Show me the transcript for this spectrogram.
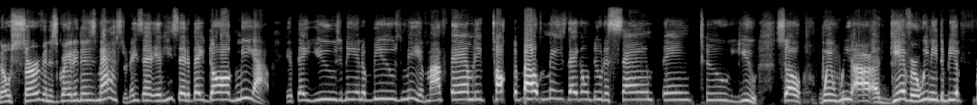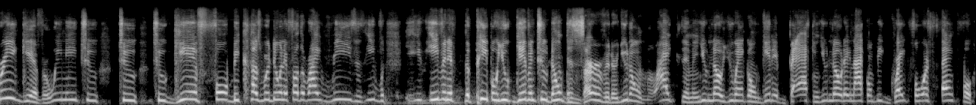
no servant is greater than his master. They said, if he said, if they dog me out, if they use me and abuse me, if my family talked about me, they gonna do the same thing to you. So when we are a giver, we need to be a free giver. We need to to to give for because we're doing it for the right reasons. Even even if the people you giving to don't deserve it or you don't like them, and you know you ain't gonna get it back, and you know they're not gonna be grateful or thankful.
